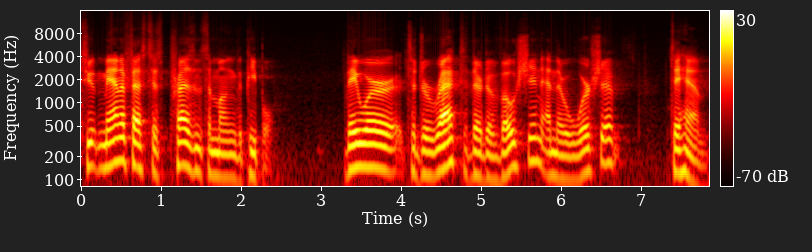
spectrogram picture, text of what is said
to manifest his presence among the people. They were to direct their devotion and their worship to him,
